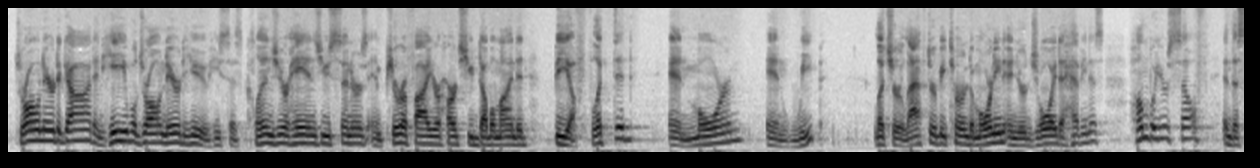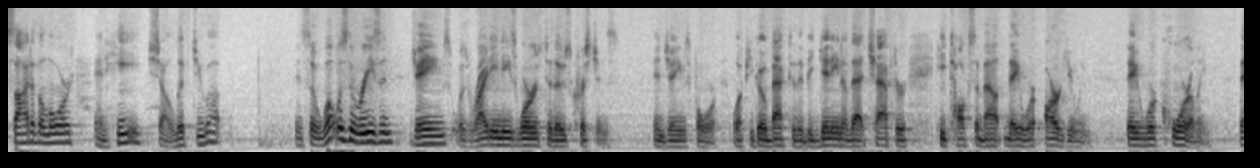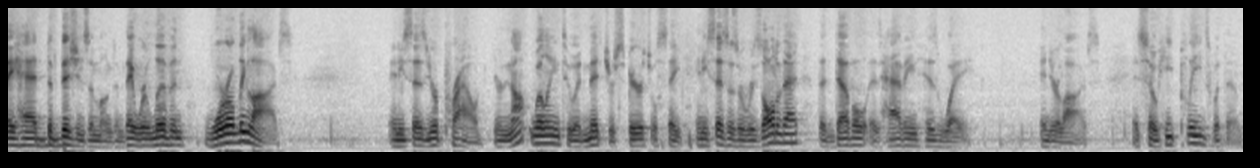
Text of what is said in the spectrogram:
Draw near to God, and he will draw near to you. He says, Cleanse your hands, you sinners, and purify your hearts, you double minded. Be afflicted, and mourn, and weep. Let your laughter be turned to mourning, and your joy to heaviness. Humble yourself in the sight of the Lord, and he shall lift you up. And so, what was the reason James was writing these words to those Christians in James 4? Well, if you go back to the beginning of that chapter, he talks about they were arguing, they were quarreling, they had divisions among them, they were living worldly lives. And he says, You're proud. You're not willing to admit your spiritual state. And he says, As a result of that, the devil is having his way in your lives. And so he pleads with them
